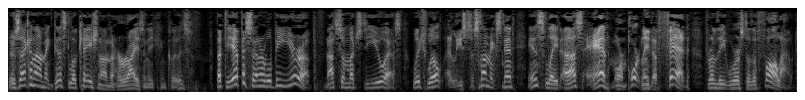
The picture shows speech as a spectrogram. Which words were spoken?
There's economic dislocation on the horizon, he concludes. But the epicenter will be Europe, not so much the U.S., which will, at least to some extent, insulate us and, more importantly, the Fed from the worst of the fallout.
